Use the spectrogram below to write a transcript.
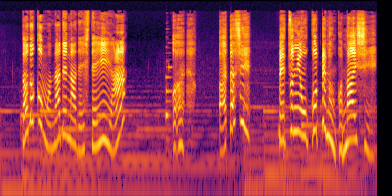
う。ドドコもなでなでしていいや？あ、あたし別に怒ってなんかないし。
